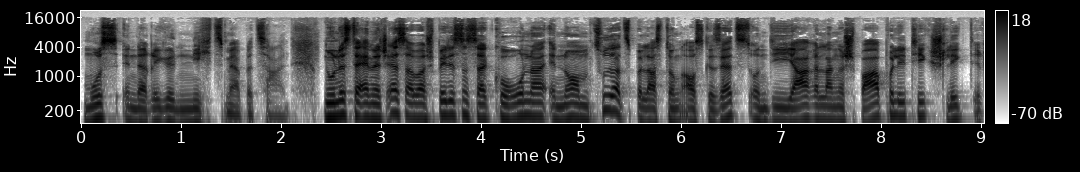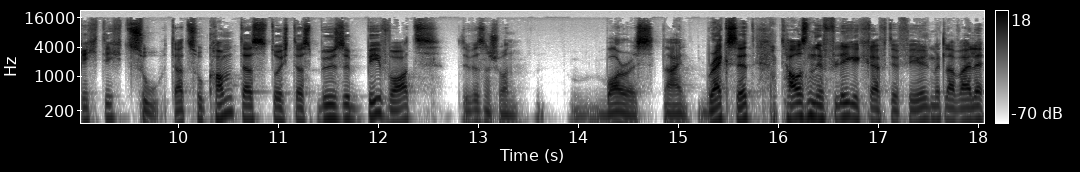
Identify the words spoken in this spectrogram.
muss in der Regel nichts mehr bezahlen. Nun ist der NHS aber spätestens seit Corona enormen Zusatzbelastungen ausgesetzt und die jahrelange Sparpolitik schlägt richtig zu. Dazu kommt, dass durch das böse B-Wort Sie wissen schon, Boris, nein, Brexit. Tausende Pflegekräfte fehlen. Mittlerweile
